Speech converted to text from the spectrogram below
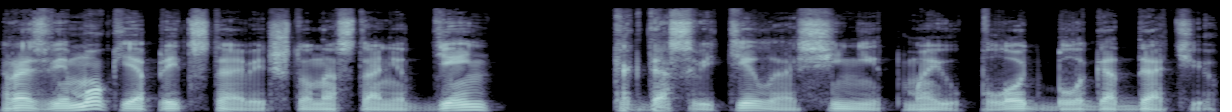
Разве мог я представить, что настанет день, когда светило осенит мою плоть благодатью?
